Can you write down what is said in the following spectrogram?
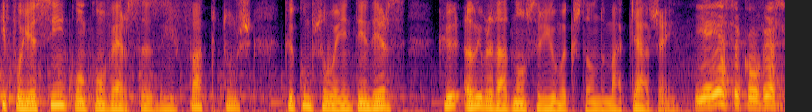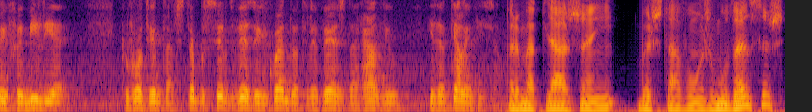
E foi assim, com conversas e factos, que começou a entender-se que a liberdade não seria uma questão de maquilhagem. E é essa conversa em família que vou tentar estabelecer de vez em quando através da rádio e da televisão. Para maquilhagem bastavam as mudanças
